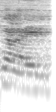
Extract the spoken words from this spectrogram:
guys.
